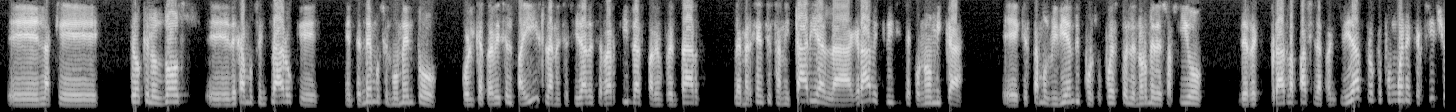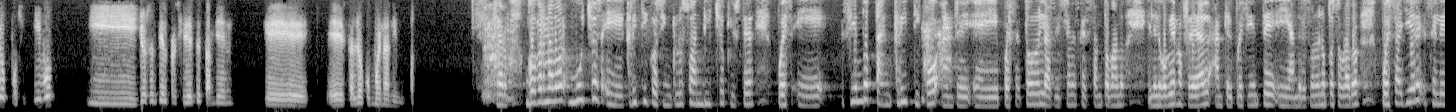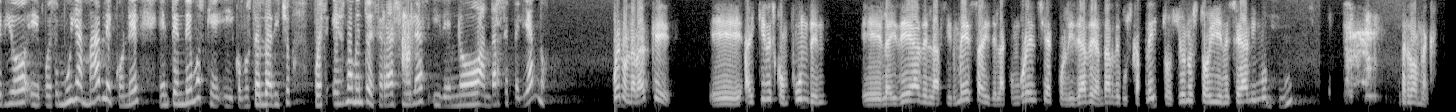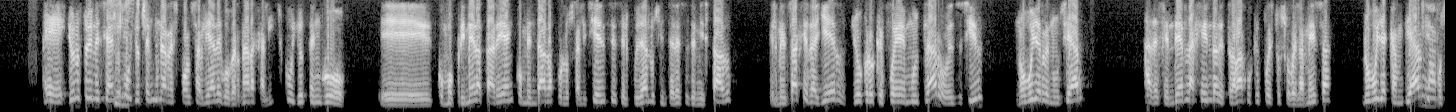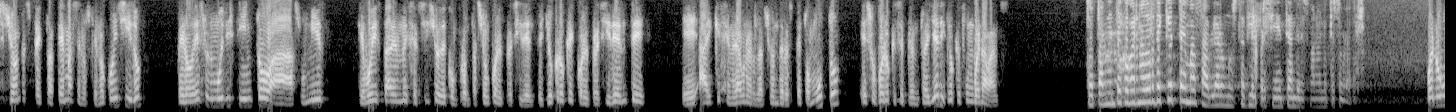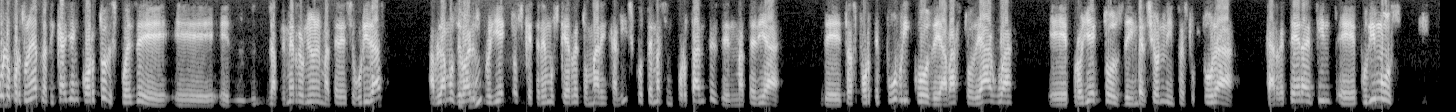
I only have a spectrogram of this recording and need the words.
en la que creo que los dos eh, dejamos en claro que entendemos el momento por el que atraviesa el país, la necesidad de cerrar filas para enfrentar la emergencia sanitaria, la grave crisis económica eh, que estamos viviendo y, por supuesto, el enorme desafío de recuperar la paz y la tranquilidad. Creo que fue un buen ejercicio, positivo, y yo sentí al presidente también que eh, salió con buen ánimo. Claro, gobernador, muchos eh, críticos incluso han dicho que usted, pues, eh, siendo tan crítico ante eh, pues todas las decisiones que se están tomando en el gobierno federal ante el presidente Andrés Manuel López Obrador, pues ayer se le vio pues muy amable con él. Entendemos que, como usted lo ha dicho, pues es momento de cerrar filas y de no andarse peleando. Bueno, la verdad es que hay quienes confunden la idea de la firmeza y de la congruencia con la idea de andar de buscapleitos. Yo no estoy en ese ánimo. Perdón, Blanca. Eh, yo no estoy en ese ánimo, yo tengo una responsabilidad de gobernar a Jalisco, yo tengo eh, como primera tarea encomendada por los jaliscienses el cuidar los intereses de mi Estado. El mensaje de ayer yo creo que fue muy claro, es decir, no voy a renunciar a defender la agenda de trabajo que he puesto sobre la mesa, no voy a cambiar mi posición respecto a temas en los que no coincido, pero eso es muy distinto a asumir que voy a estar en un ejercicio de confrontación con el presidente. Yo creo que con el presidente eh, hay que generar una relación de respeto mutuo. Eso fue lo que se planteó ayer y creo que fue un buen avance. Totalmente, gobernador. ¿De qué temas hablaron usted y el presidente Andrés Manuel López Obrador? Bueno, hubo la oportunidad de platicar ya en corto después de eh, la primera reunión en materia de seguridad. Hablamos de varios proyectos que tenemos que retomar en Jalisco, temas importantes de, en materia de transporte público, de abasto de agua, eh, proyectos de inversión en infraestructura carretera, en fin, eh, pudimos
